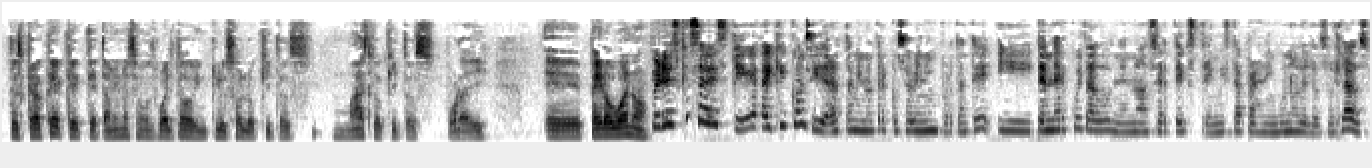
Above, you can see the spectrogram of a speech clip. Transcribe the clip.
entonces creo que, que, que también nos hemos vuelto incluso loquitos más loquitos por ahí eh, pero bueno. Pero es que, ¿sabes qué? Hay que considerar también otra cosa bien importante y tener cuidado de no hacerte extremista para ninguno de los dos lados.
